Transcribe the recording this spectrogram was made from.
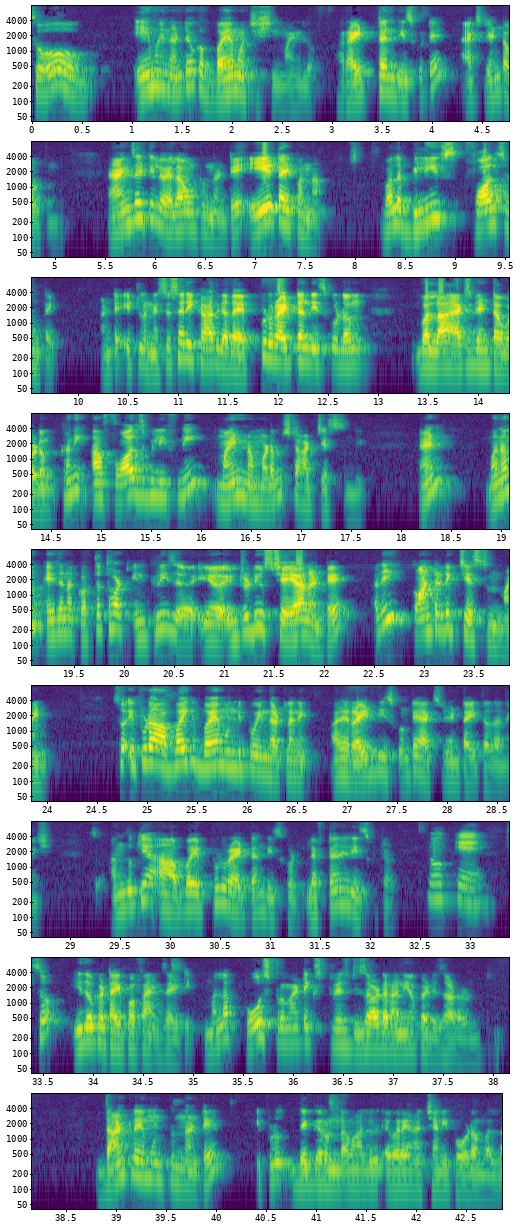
సో ఏమైందంటే ఒక భయం వచ్చేసింది మైండ్లో రైట్ టర్న్ తీసుకుంటే యాక్సిడెంట్ అవుతుంది. యాంగ్జైటీలో ఎలా ఉంటుందంటే ఏ టైప్ అన్నా వాళ్ళ బిలీఫ్స్ ఫాల్స్ ఉంటాయి. అంటే ఇట్లా నెససరీ కాదు కదా ఎప్పుడు రైట్ టర్న్ తీసుకోవడం వల్ల యాక్సిడెంట్ అవ్వడం కానీ ఆ ఫాల్స్ బిలీఫ్ని మైండ్ నమ్మడం స్టార్ట్ చేస్తుంది. అండ్ మనం ఏదైనా కొత్త థాట్ ఇంక్రీజ్ ఇంట్రొడ్యూస్ చేయాలంటే అది కాంట్రడిక్ట్ చేస్తుంది మైండ్ సో ఇప్పుడు ఆ అబ్బాయికి భయం ఉండిపోయింది అట్లనే. అరే రైట్ తీసుకుంటే యాక్సిడెంట్ అవుతుంది అనేసి సో అందుకే ఆ అబ్బాయి ఎప్పుడు రైట్ టర్న్ తీసుకోడు లెఫ్ట్ టర్నే తీసుకుంటాడు. ఓకే. సో ఇది ఒక టైప్ ఆఫ్ యాంగ్జైటీ మళ్ళీ పోస్ట్ ట్రొమాటిక్ స్ట్రెస్ డిజార్డర్ అని ఒక డిజార్డర్ ఉంటుంది. దాంట్లో ఏముంటుందంటే ఇప్పుడు దగ్గర ఉన్న వాళ్ళు ఎవరైనా చనిపోవడం వల్ల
